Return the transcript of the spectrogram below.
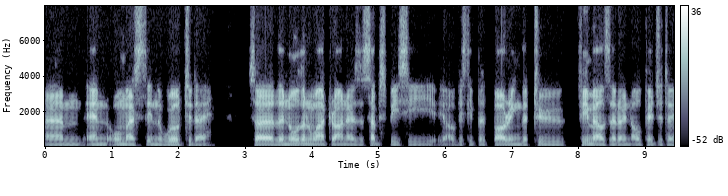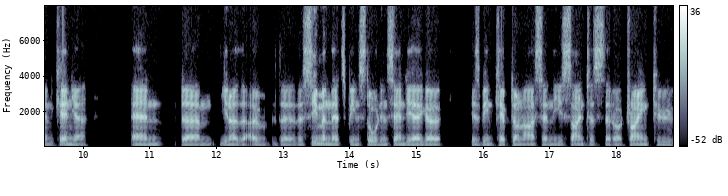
um, and almost in the world today. So the northern white rhino is a subspecies, obviously, but barring the two females that are in Ol Pejeta in Kenya, and um, you know the the the semen that's been stored in San Diego is being kept on ice, and these scientists that are trying to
